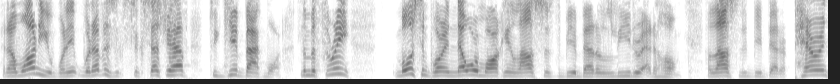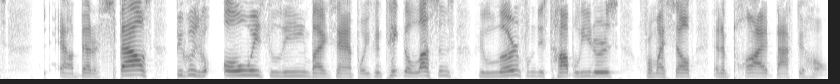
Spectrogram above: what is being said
And I want you, when it, whatever success you have, to give back more. Number three, most important, network marketing allows us to be a better leader at home, allows us to be better parents, a better spouse, because we're always leading by example. You can take the lessons you learn from these top leaders, from myself, and apply it back to home.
